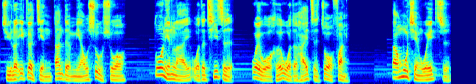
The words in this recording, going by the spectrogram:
举了一个简单的描述，说：“多年来，我的妻子为我和我的孩子做饭。”到目前为止，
